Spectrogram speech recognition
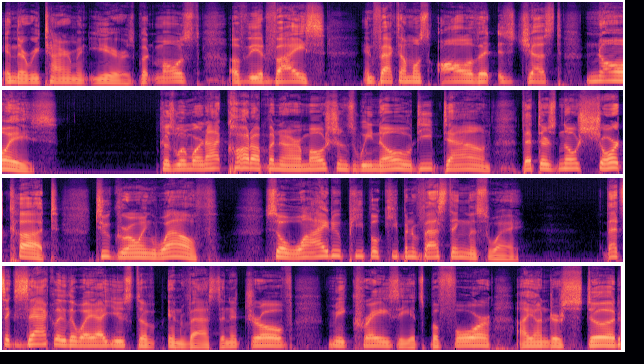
in their retirement years. But most of the advice, in fact, almost all of it, is just noise. Because when we're not caught up in our emotions, we know deep down that there's no shortcut to growing wealth. So, why do people keep investing this way? That's exactly the way I used to invest, and it drove me crazy. It's before I understood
